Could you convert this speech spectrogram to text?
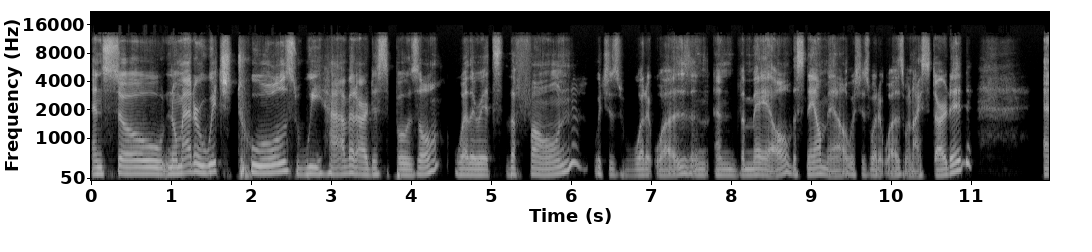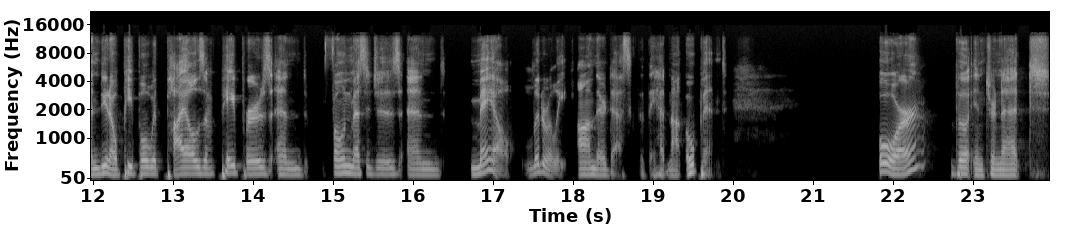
And so, no matter which tools we have at our disposal, whether it's the phone, which is what it was, and, and the mail, the snail mail, which is what it was when I started, and you know, people with piles of papers and phone messages and mail literally on their desk that they had not opened or the internet,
